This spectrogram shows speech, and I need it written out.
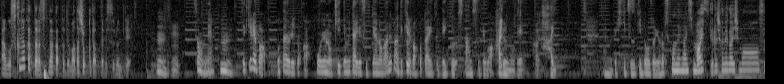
あの少なかったら少なかったでまたショックだったりするんでうん、うん。そうね、うん、できればお便りとかこういうのを聞いてみたいですっていうのがあればできれば答えていくスタンスではあるので。はい。はい、なので引き続きどうぞよろしくお願いします、はい。よろしくお願いします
